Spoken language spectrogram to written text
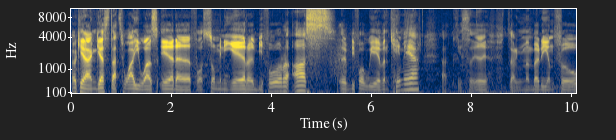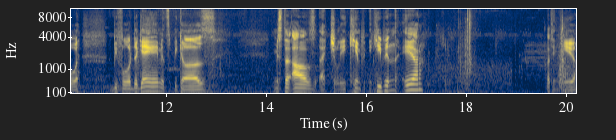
Okay, I guess that's why he was here uh, for so many years before us, uh, before we even came here. At least, uh, if I remember the info before the game, it's because Mr. Owl's actually keep keeping here. But in here.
